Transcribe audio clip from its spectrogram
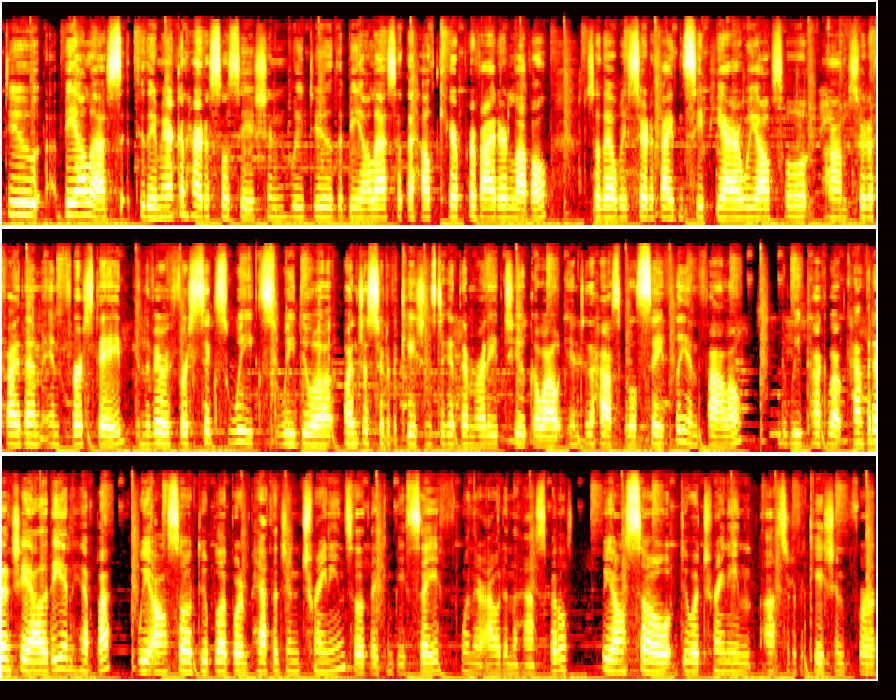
do BLS through the American Heart Association. We do the BLS at the healthcare provider level, so they'll be certified in CPR. We also um, certify them in first aid. In the very first six weeks, we do a bunch of certifications to get them ready to go out into the hospital safely and follow. We talk about confidentiality and HIPAA. We also do bloodborne pathogen training so that they can be safe when they're out in the hospital. We also do a training uh, certification for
